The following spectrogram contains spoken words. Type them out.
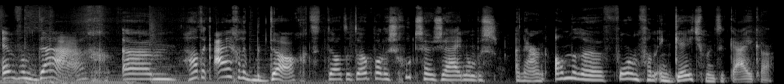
En vandaag ehm, had ik eigenlijk bedacht dat het ook wel eens goed zou zijn om naar een andere vorm van engagement te kijken.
